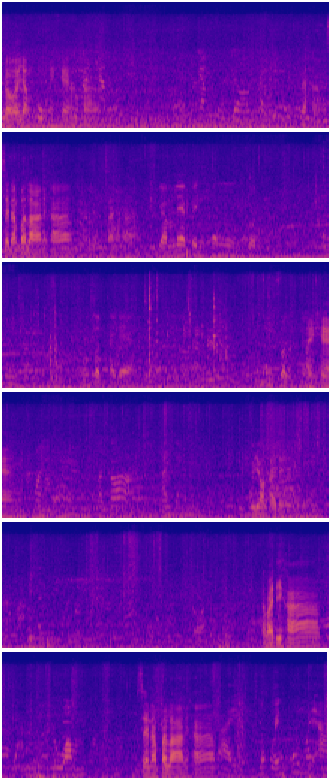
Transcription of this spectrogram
แล้วก็ยำกุ้งไข่แครงลูกค้านะครับใส่น้ำปลาร้าไหมครับนะครับ ยำแรกเป็นกุ้งสดกุ้ง สดไข่แดงกุ้งสดไข่แครงหอยแครงแล้วก็อันหนึงหมูยอไข่แดงสวัสดีครับ รวมใส่น้ำปลาร้าไหมครับ ใส่ยกเว้นกุ้งไม่เอา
